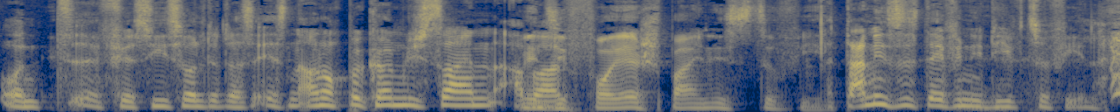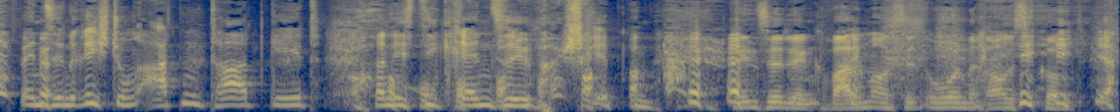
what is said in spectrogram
und äh, für sie sollte das Essen auch noch bekömmlich sein. Wenn Aber sie Feuer speien, ist zu viel. dann ist es definitiv zu viel. Wenn es in Richtung Attentat geht, dann ist die Grenze überschritten. Wenn so der Qualm aus den Ohren rauskommt. Ja.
